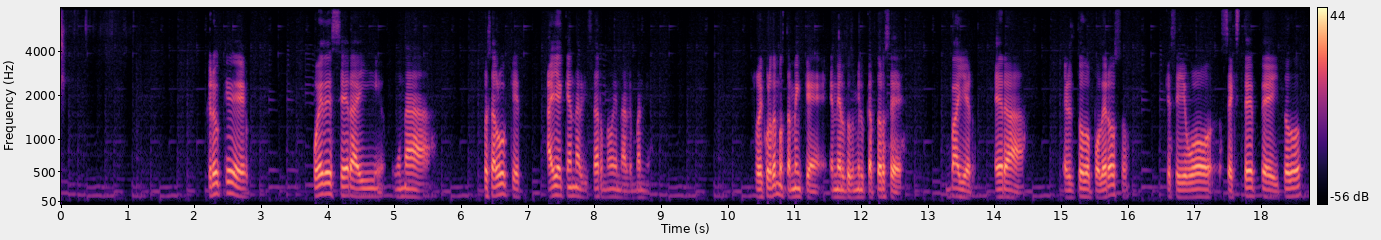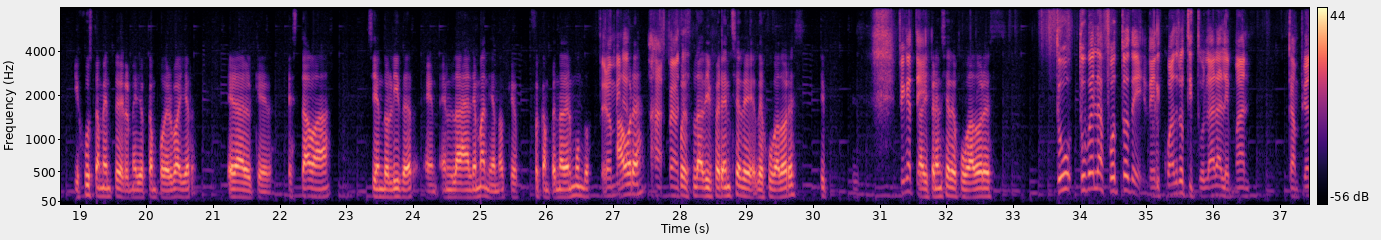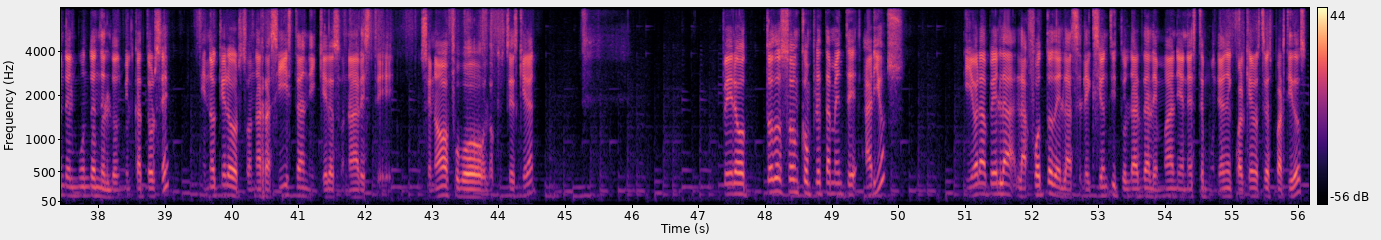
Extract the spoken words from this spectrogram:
Creo que puede ser ahí una, pues algo que haya que analizar, ¿no? En Alemania. Recordemos también que en el 2014 Bayern era el todopoderoso, que se llevó sextete y todo, y justamente el medio campo del Bayern era el que estaba siendo líder en, la Alemania, ¿no? Que fue campeona del mundo. Pero Ahora, pues la diferencia de, jugadores. Fíjate. La diferencia de jugadores. Tú, tú ves la foto del cuadro titular alemán, campeón del mundo en el 2014, y no quiero sonar racista, ni quiero sonar este xenófobo, lo que ustedes quieran. Pero todos son completamente arios y ahora ve la, la, foto de la selección titular de Alemania en este mundial, en cualquiera de los tres partidos,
